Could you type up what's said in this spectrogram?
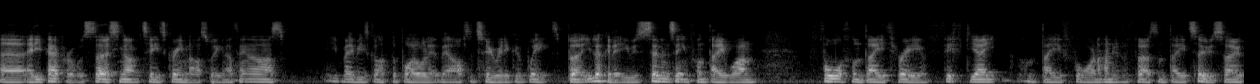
uh, Eddie Pepperell was 39th tees green last week, and I think oh, that's, he- maybe he's gone off the boil a little bit after two really good weeks. But you look at it, he was 17th on day one fourth on day three and 58 on day four and 101st on day two. So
